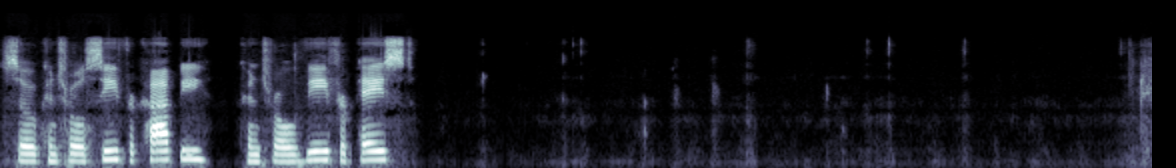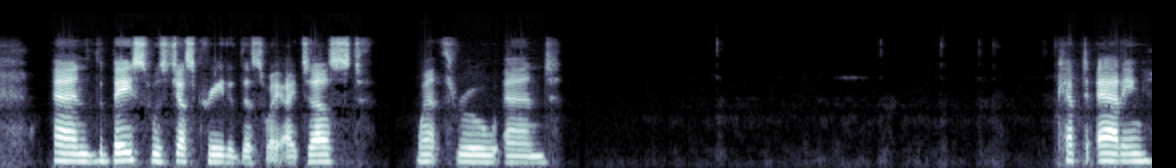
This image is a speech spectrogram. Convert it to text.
so control C for copy Control V for paste. And the base was just created this way. I just went through and kept adding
